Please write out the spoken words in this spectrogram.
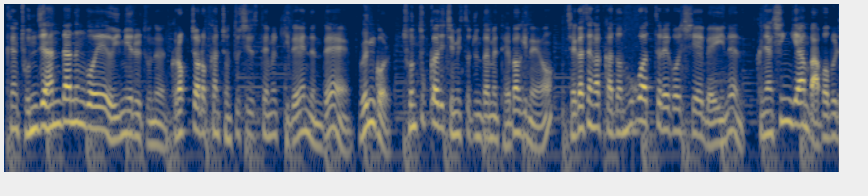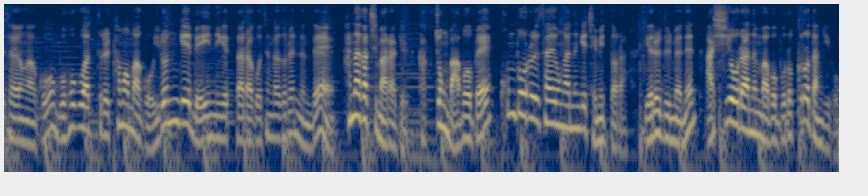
그냥 존재한다는 거에 의미를 두는 그럭저럭한 전투 시스템을 기대했는데 웬걸 전투까지 재밌어 준다면 대박이네요. 제가 생각하던 호그와트 레거시의 메인은 그냥 신기한 마법을 사용하고 뭐 호그와트를 탐험하고 이런 게 메인이겠다라고 생각을 했는데 하나같이 말하길 각종 마법에 콤보를 사용하는 게 재밌더라. 예를 들면은 아시오라는 마법으로 끌어당기고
